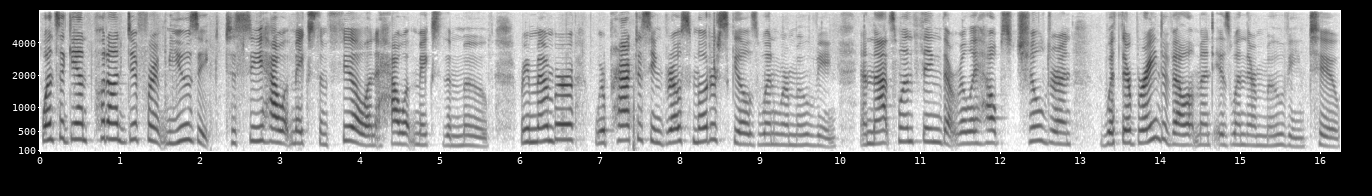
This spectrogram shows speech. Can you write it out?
Once again, put on different music to see how it makes them feel and how it makes them move. Remember, we're practicing gross motor skills when we're moving, and that's one thing that really helps children with their brain development is when they're moving too.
